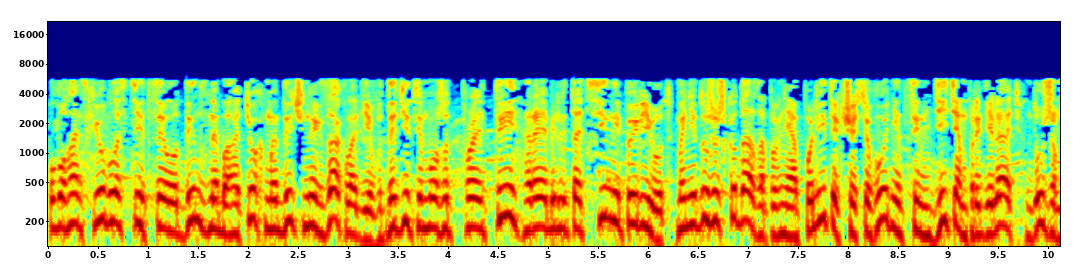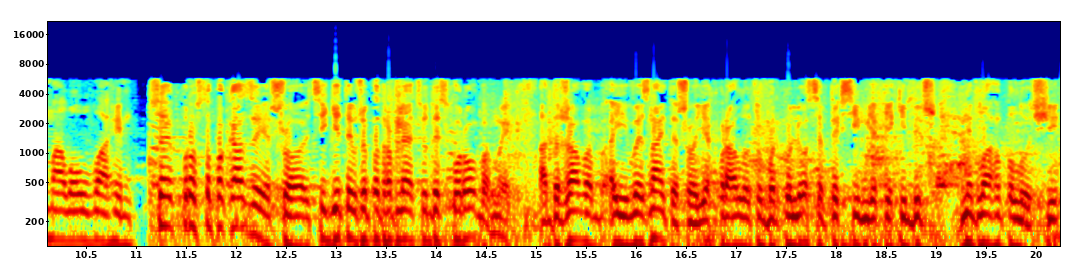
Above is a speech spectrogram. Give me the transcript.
У Луганській області це один з небагатьох медичних закладів, де діти можуть пройти реабілітаційний період. Мені дуже шкода, запевняє політик, що сьогодні цим дітям приділяють дуже мало уваги. Це просто показує, що ці діти вже потрапляють сюди з хворобами, а держава і ви знаєте, що як правило туберкульоз в тих сім'ях, які більш неблагополучні,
